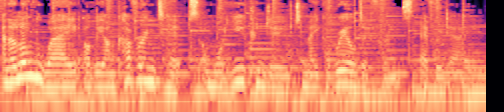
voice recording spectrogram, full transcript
And along the way, I'll be uncovering tips on what you can do to make a real difference every day.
